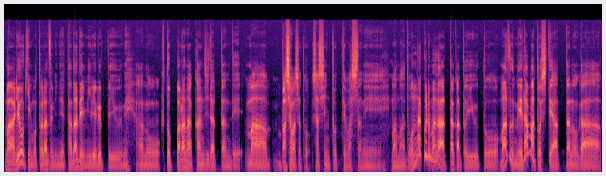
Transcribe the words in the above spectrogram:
まあ料金も取らずにねタダで見れるっていうねあの太っ腹な感じだったんでまあバシャバシャと写真真撮ってましたねまあまあどんな車があったかというとまず目玉としてあったのが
